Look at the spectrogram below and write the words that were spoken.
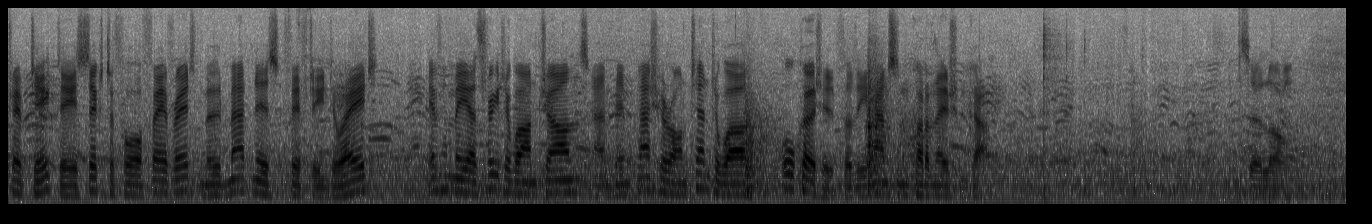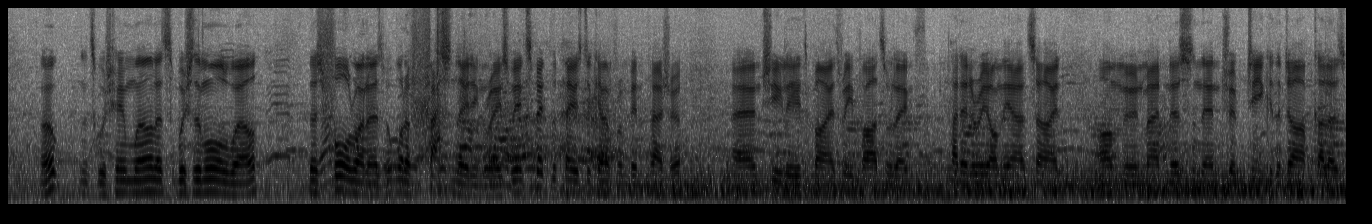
Triptych, the 6 to 4 favourite, Moon Madness 15 to 8, Infamy a 3 to 1 chance, and Bint Pasha on 10 to 1, all quoted for the Hanson Coronation Cup. So long. Oh, let's wish him well, let's wish them all well. There's four runners, but what a fascinating race. We expect the pace to come from Bint Pasha, and she leads by three parts of length. Pat Eddery on the outside on Moon Madness, and then Triptych in the dark colours.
